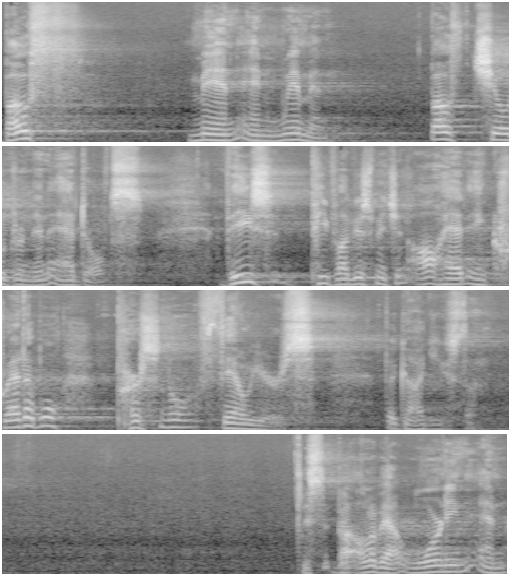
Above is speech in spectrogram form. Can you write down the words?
both men and women, both children and adults. These people I've just mentioned all had incredible personal failures, but God used them. It's all about warning and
